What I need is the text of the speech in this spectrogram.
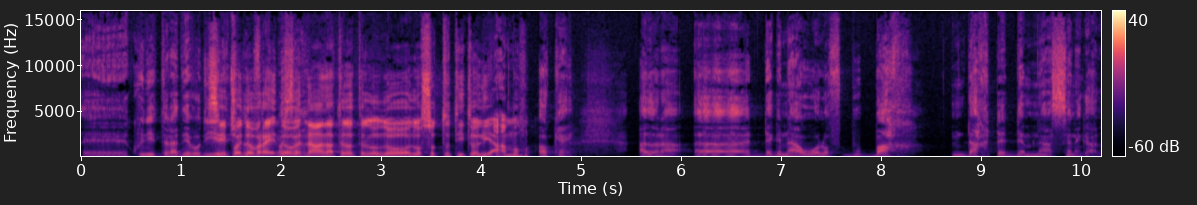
eh, quindi te la devo dire. Sì, poi dovrei, passare? no, no, te lo, te lo- lo- lo sottotitoliamo. Ok, allora, uh, Degnau Wolof Bubach ndachte demna Senegal.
